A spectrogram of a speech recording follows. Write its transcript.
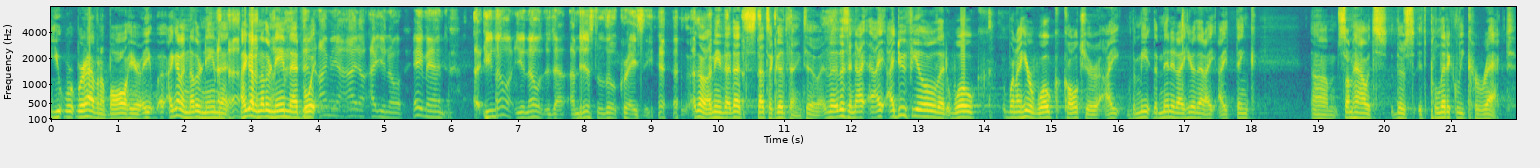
you we're, we're having a ball here. I got another name that I got another name that voice. I mean, I, don't, I you know, hey man, you know, you know I'm just a little crazy. no, I mean that, that's that's a good thing too. Listen, I, I, I do feel that woke. When I hear woke culture, I the me, the minute I hear that, I I think um, somehow it's there's it's politically correct,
